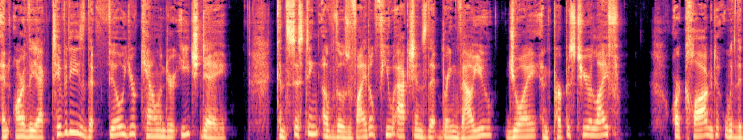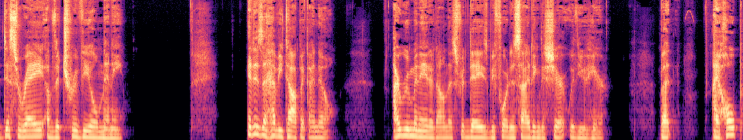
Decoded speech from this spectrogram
And are the activities that fill your calendar each day consisting of those vital few actions that bring value, joy, and purpose to your life, or clogged with the disarray of the trivial many? It is a heavy topic, I know. I ruminated on this for days before deciding to share it with you here. But I hope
